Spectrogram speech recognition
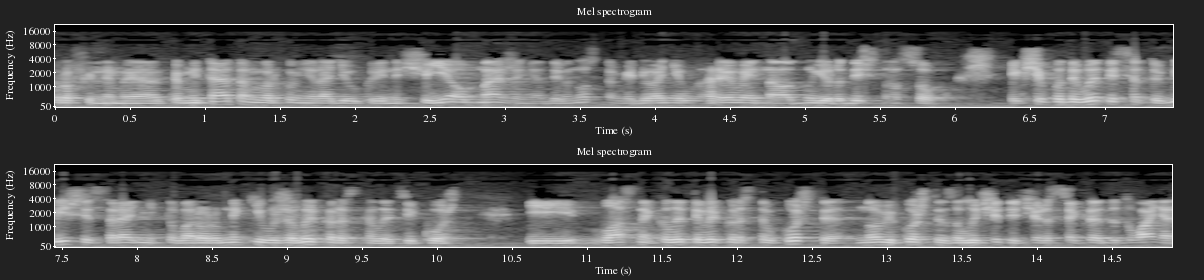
профільними комітетами Верховній Раді України, що є обмеження 90 мільйонів гривень на одну юридичну особу. Якщо подивитися, то більшість середніх товаровиробників вже використали ці кошти. І власне, коли ти використав кошти, нові кошти залучити через це кредитування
